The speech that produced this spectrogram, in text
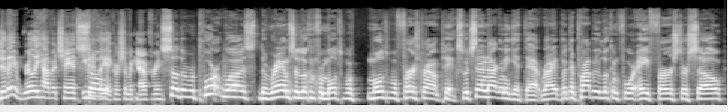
Do they really have a chance, even So- if they get Christian McCaffrey? So the report was the Rams are looking for multiple multiple first round picks, which they're not going to get that, right? But they're probably looking for a first or so.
